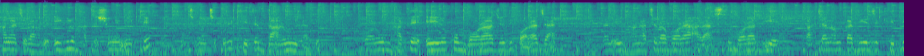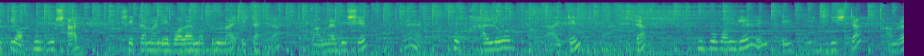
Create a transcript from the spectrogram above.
ভাঙা চোরা হবে। এইগুলো ভাতের সঙ্গে মেখে মচমচে করে খেতে দারুণ লাগে। গরম ভাতে এই রকম বড়া যদি করা যায়, তাহলে এই ভাঙাচোরা বড়া আর আস্ত বড়া দিয়ে কাঁচা লঙ্কা দিয়ে যে খেতে কি অপূর্ব স্বাদ, সেটা মানে বলার মতন নয়। এটা একটা বাংলাদেশের হ্যাঁ খুব ভালো একটা আইটেম এটা পূর্ববঙ্গের এই এই জিনিসটা আমরা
